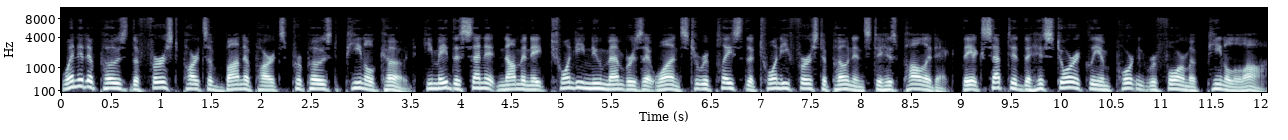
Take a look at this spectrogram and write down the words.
When it opposed the first parts of Bonaparte's proposed penal code, he made the Senate nominate 20 new members at once to replace the 20 first opponents to his politic. They accepted the historically important reform of penal law.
